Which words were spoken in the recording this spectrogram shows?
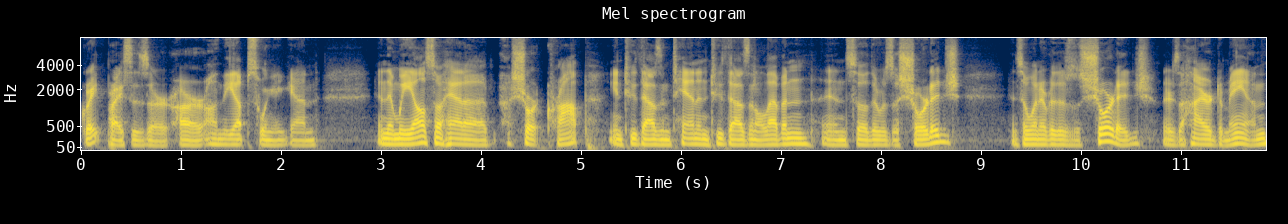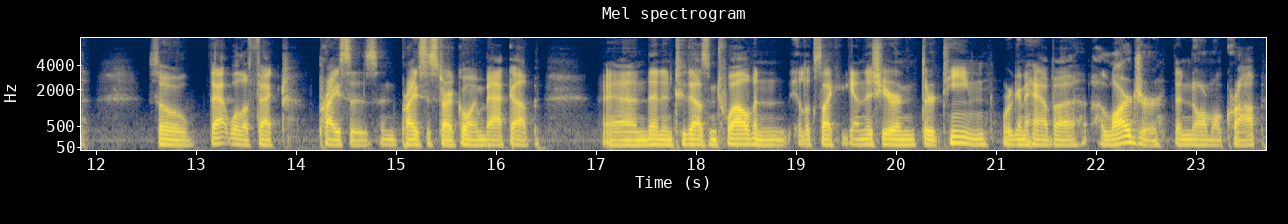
grape prices are are on the upswing again. And then we also had a, a short crop in 2010 and 2011, and so there was a shortage. And so whenever there's a shortage, there's a higher demand. So that will affect prices, and prices start going back up. And then in 2012, and it looks like again this year in 13, we're going to have a, a, larger than normal crop,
